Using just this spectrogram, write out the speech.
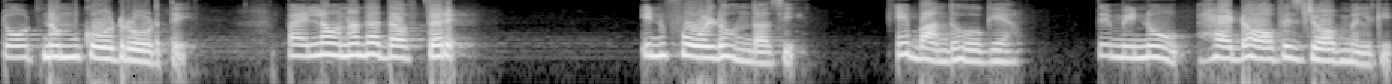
Tottenham court road ਤੇ। ਪਹਿਲਾਂ ਉਹਨਾਂ ਦਾ ਦਫ਼ਤਰ ਇਨਫੋਲਡ ਹੁੰਦਾ ਸੀ। ਇਹ ਬੰਦ ਹੋ ਗਿਆ ਤੇ ਮੈਨੂੰ ਹੈੱਡ ਆਫਿਸ ਜੌਬ ਮਿਲ ਗਈ।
